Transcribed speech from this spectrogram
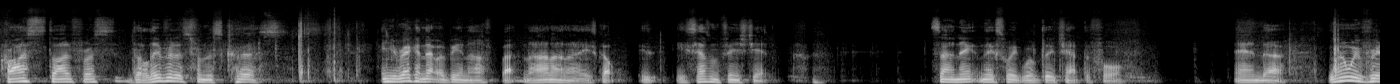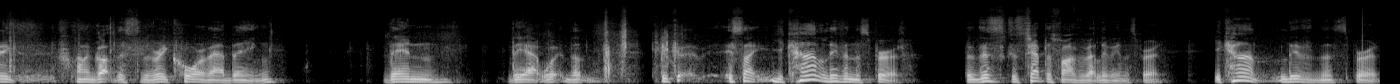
Christ died for us, delivered us from this curse. And you reckon that would be enough, but no, no, no. He's got, he, he hasn't finished yet. so ne- next week we'll do chapter four. And uh, when we've really kind of got this to the very core of our being, then the, outward, the because it's like you can't live in the spirit. This is because chapter five is about living in the spirit. You can't live in the spirit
